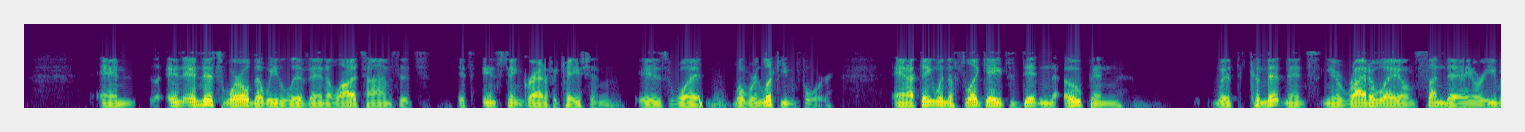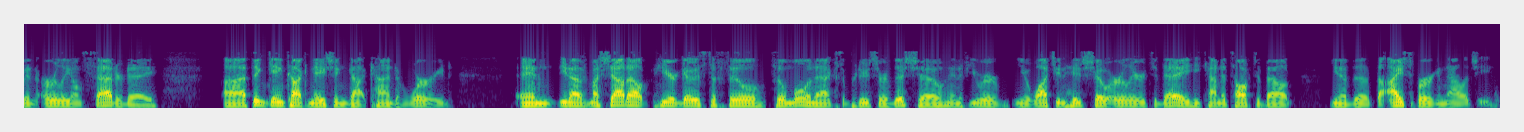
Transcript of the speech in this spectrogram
And in, in this world that we live in, a lot of times it's it's instant gratification is what what we're looking for. And I think when the floodgates didn't open with commitments, you know, right away on Sunday or even early on Saturday, uh, I think Gamecock Nation got kind of worried. And you know, my shout out here goes to Phil Phil Mullinax, the producer of this show. And if you were you know watching his show earlier today, he kind of talked about you know the the iceberg analogy,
